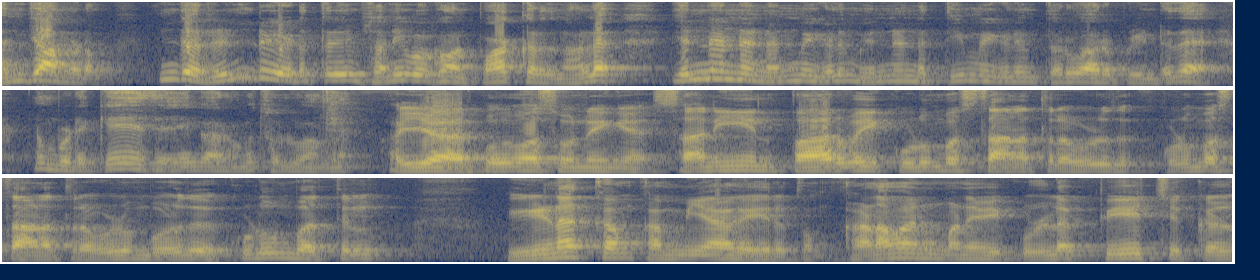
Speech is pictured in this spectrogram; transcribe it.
அஞ்சாம் இடம். இந்த ரெண்டு இடத்துலையும் சனி பகவான் பார்க்கறதுனால என்னென்ன நன்மைகளும் என்னென்ன தீமைகளையும் தருவார் அப்படின்றத நம்மளுடைய கேஎஸ் ஐயங்காரவங்க சொல்லுவாங்க. ஐயா அற்புதமாக சொன்னீங்க. சனியின் பார்வை குடும்பஸ்தானத்தில் விழுது. குடும்பஸ்தானத்தில் விழும்பொழுது குடும்பத்தில் இணக்கம் கம்மியாக இருக்கும். கணவன் மனைவிக்குள்ள பேச்சுக்கள்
